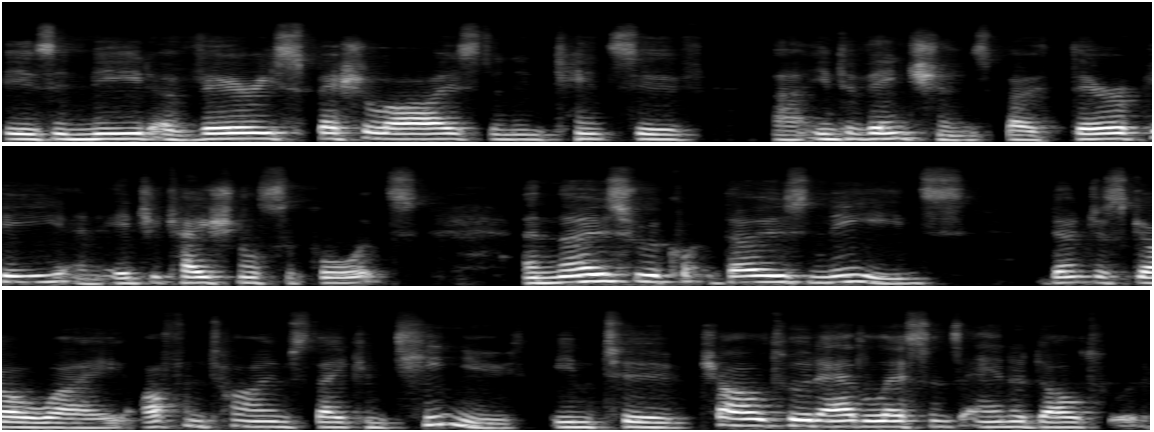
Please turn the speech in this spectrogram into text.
is in need of very specialized and intensive uh, interventions, both therapy and educational supports. And those, those needs don't just go away. Oftentimes they continue into childhood, adolescence, and adulthood.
